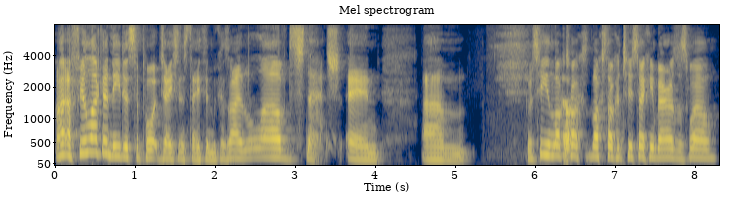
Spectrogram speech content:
I I feel like I need to support Jason Statham because I loved Snatch and um, was he in Lock, Oh. Stock, Lock, Stock and Two Smoking Barrels as well?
